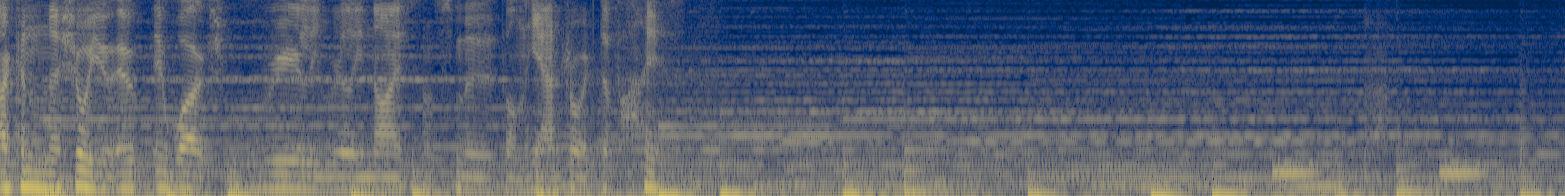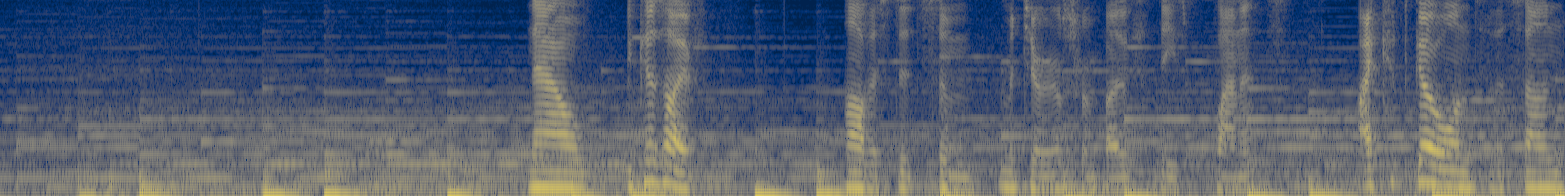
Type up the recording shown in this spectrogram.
I can assure you it, it works really really nice and smooth on the Android device. Now, because I've harvested some materials from both these planets, I could go on to the sun,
